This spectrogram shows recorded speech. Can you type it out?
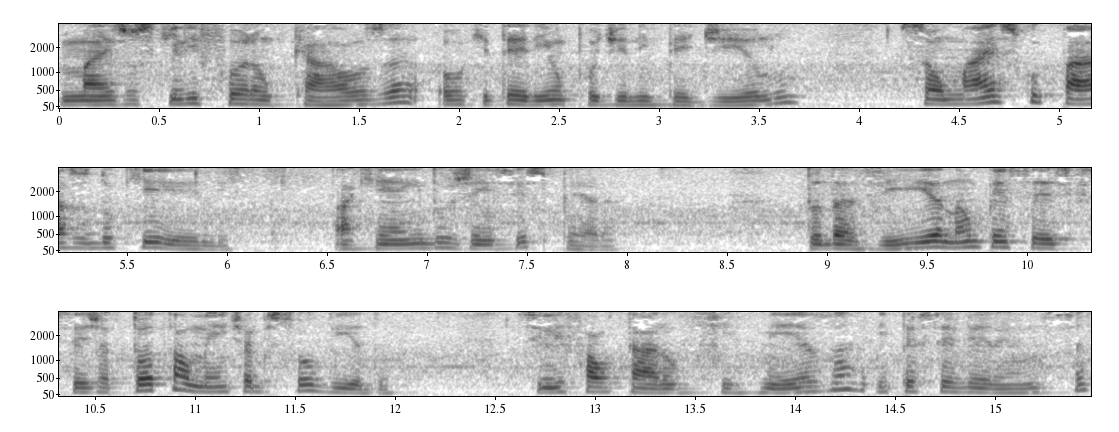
mas os que lhe foram causa ou que teriam podido impedi-lo são mais culpados do que ele, a quem a indulgência espera. Todavia, não penseis que seja totalmente absolvido, se lhe faltaram firmeza e perseverança,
